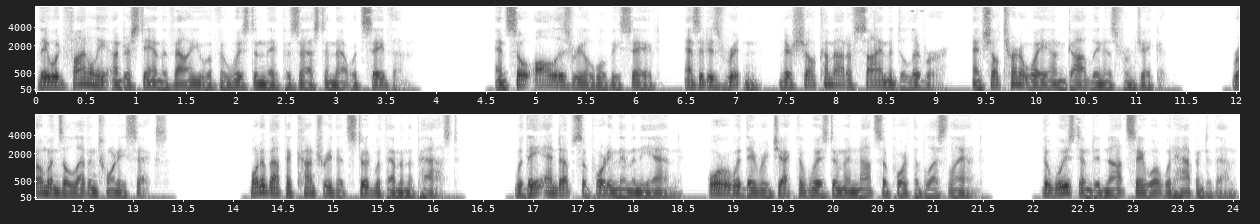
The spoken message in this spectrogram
they would finally understand the value of the wisdom they possessed and that would save them. And so all Israel will be saved, as it is written, There shall come out of Sion the deliverer, and shall turn away ungodliness from Jacob. Romans 11:26. What about the country that stood with them in the past? Would they end up supporting them in the end, or would they reject the wisdom and not support the blessed land? The wisdom did not say what would happen to them,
